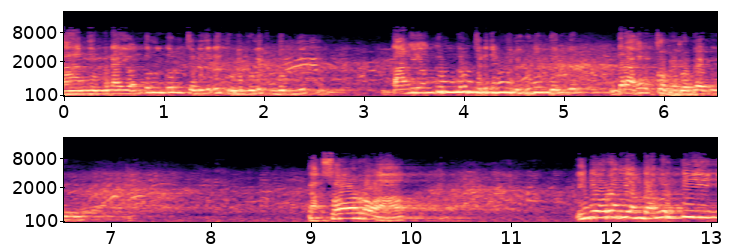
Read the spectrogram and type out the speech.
tangi meneh yo entul-entul jadi-jadi duli-duli gendut-gendut tangi yo entul-entul jadi-jadi duli-duli gendut terakhir gobek-gobek. Gak soro ah. Ini orang yang gak ngerti.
